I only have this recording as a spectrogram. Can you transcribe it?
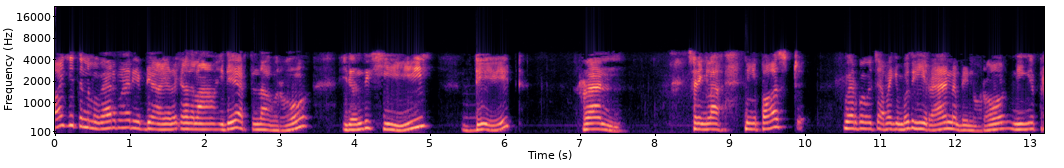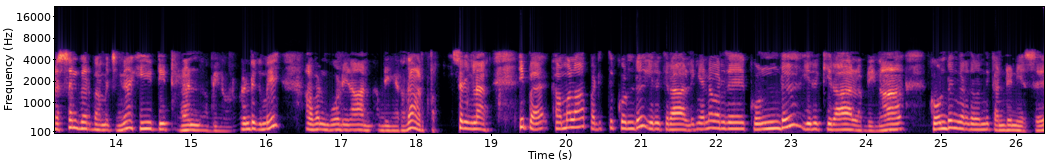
வாக்கியத்தை நம்ம வேற மாதிரி எப்படி எழுதலாம்? இதே அர்த்தம் தான் வரும். இது வந்து ஹீ டேட் ரன் சரிங்களா? நீங்கள் பாஸ்ட் வெர்பை வச்சு அமைக்கும்போது ஹீ ரேன் அப்படின்னு வரும். நீங்கள் ப்ரெசன்ட் வேர்பை அமைச்சிங்கன்னா ஹீ டிட் ரன் அப்படின்னு வரும். ரெண்டுக்குமே அவன் ஓடினான் அப்படிங்கிறது தான் அர்த்தம். சரிங்களா? இப்போ கமலா படித்து கொண்டு இருக்கிறாள். இங்கே என்ன வருது? கொண்டு இருக்கிறாள் அப்படின்னா கொண்டுங்கிறது வந்து கண்டினியூஸு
